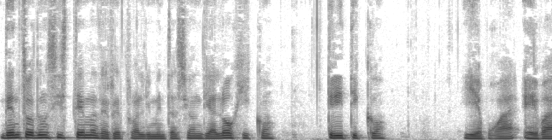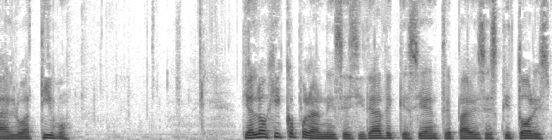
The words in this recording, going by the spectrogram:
dentro de un sistema de retroalimentación dialógico, crítico y evaluativo. Dialógico por la necesidad de que sea entre pares escritores,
